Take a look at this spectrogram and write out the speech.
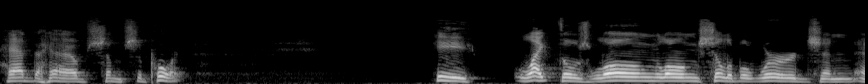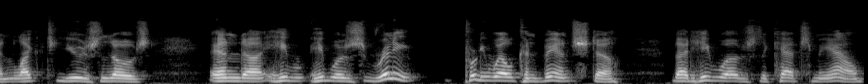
had to have some support. He liked those long, long syllable words and, and liked to use those. And, uh, he, he was really pretty well convinced, uh, that he was the cat's meow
